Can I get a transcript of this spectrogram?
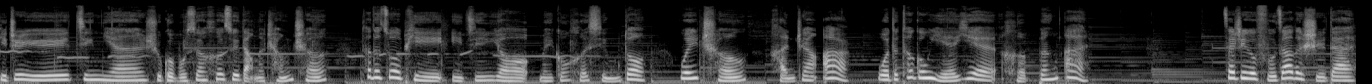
以至于今年如果不算贺岁档的长城，他的作品已经有《湄公河行动》《微城》《寒战二》《我的特工爷爷》和《奔爱》。在这个浮躁的时代，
